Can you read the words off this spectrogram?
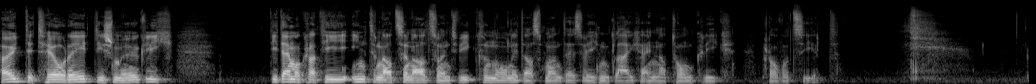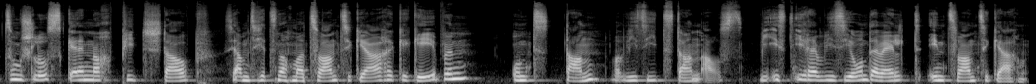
heute theoretisch möglich, die Demokratie international zu entwickeln, ohne dass man deswegen gleich einen Atomkrieg provoziert. Zum Schluss gerne noch Pete Staub. Sie haben sich jetzt noch mal 20 Jahre gegeben und dann, wie sieht es dann aus? Wie ist Ihre Vision der Welt in 20 Jahren?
